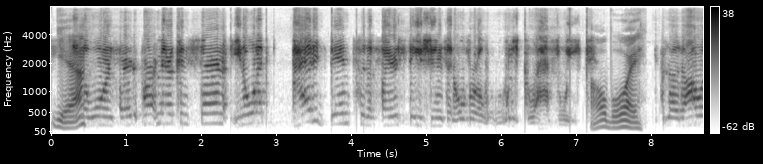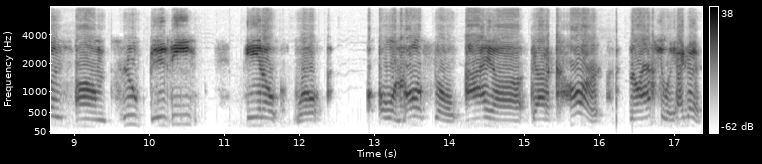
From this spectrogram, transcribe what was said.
Yeah. and the Warren Fire Department are concerned, you know what? I hadn't been to the fire stations in over a week last week. Oh boy. because I was um too busy. You know, well, oh, and also I uh got a card. No, actually, I got a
